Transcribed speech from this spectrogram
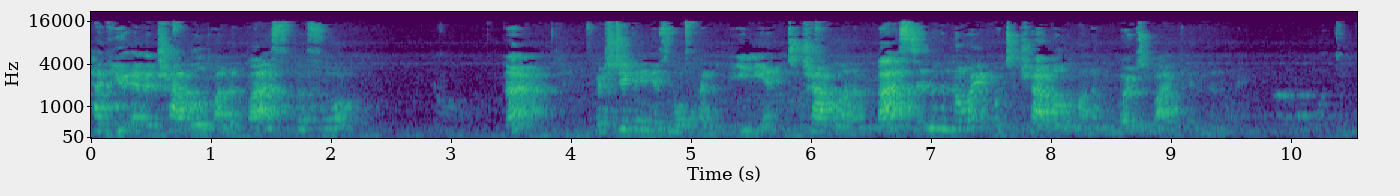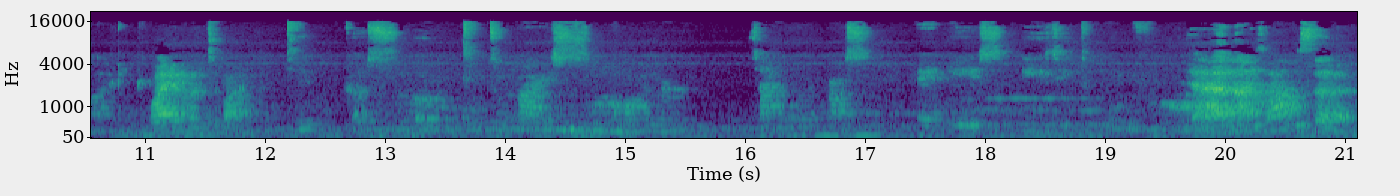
Have you ever traveled on a bus before? No. No? Which do you think is more convenient, to travel on a bus in Hanoi or to travel on a motorbike in Hanoi? Motorbike. Why a motorbike? Because a motorbike is smaller than a bus and is easy to move. Yeah, nice answer.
